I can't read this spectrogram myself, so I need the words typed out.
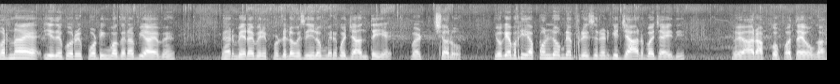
वरना ये देखो रिपोर्टिंग वगैरह भी आए हुए हैं। यार, मेरा भी रिपोर्ट ले लो, वैसे ये लोग मेरे को जानते ही है बट चलो। क्योंकि भाई, अपन लोग ने प्रेसिडेंट की जान बचाई थी। तो यार आपको पता ही होगा,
